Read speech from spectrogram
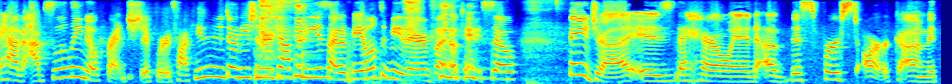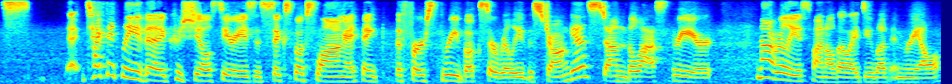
I have absolutely no French. If we're talking Indonesian or Japanese, I would be able to be there. But okay, so Phaedra is the heroine of this first arc. Um, it's technically the Kushiel series is six books long. I think the first three books are really the strongest. Um, the last three are not really as fun, although I do love Imriel.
